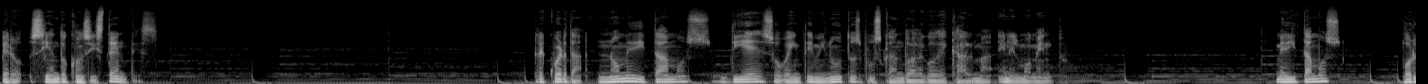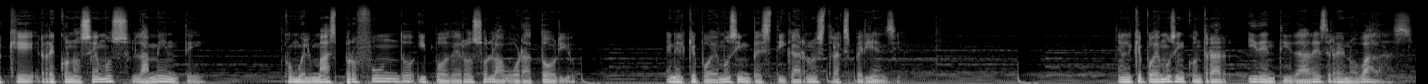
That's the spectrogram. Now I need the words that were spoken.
pero siendo consistentes. Recuerda, no meditamos 10 o 20 minutos buscando algo de calma en el momento. Meditamos porque reconocemos la mente como el más profundo y poderoso laboratorio en el que podemos investigar nuestra experiencia en el que podemos encontrar identidades renovadas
